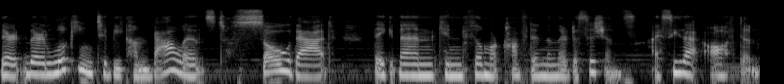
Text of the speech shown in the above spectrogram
They're they're looking to become balanced so that they then can feel more confident in their decisions. I see that often.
